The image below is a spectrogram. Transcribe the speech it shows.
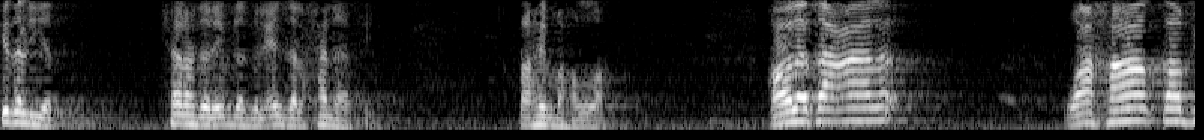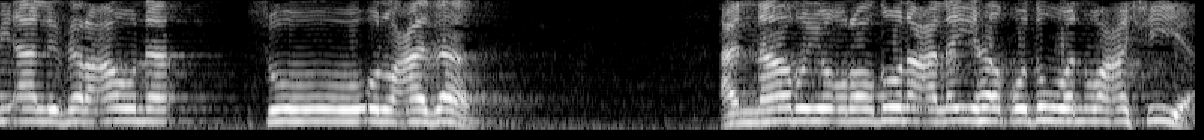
Kita lihat syarah dari Ibn Abdul Aziz Al-Hanafi rahimahullah. Qala ta'ala wa haqa bi ali fir'auna su'ul 'adzab. Wa 'ashiyya.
